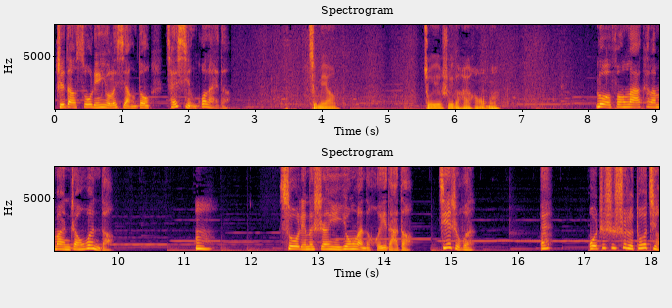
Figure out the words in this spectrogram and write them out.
直到苏玲有了响动才醒过来的。怎么样？昨夜睡得还好吗？洛风拉开了幔帐，问道：“嗯。”苏玲的声音慵懒的回答道，接着问：“哎，我这是睡了多久？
